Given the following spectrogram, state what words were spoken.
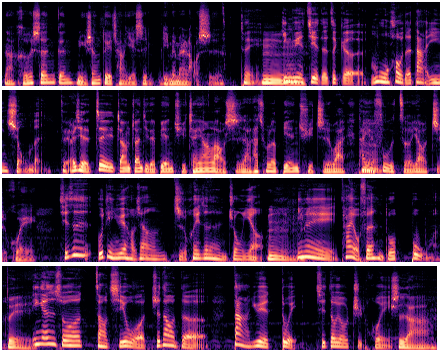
那和声跟女声对唱也是林美满老师，对，嗯，音乐界的这个幕后的大英雄们，对，而且这一张专辑的编曲陈阳老师啊，他除了编曲之外，他也负责要指挥。嗯，其实古典乐好像指挥真的很重要，嗯，因为它有分很多部嘛，对，应该是说早期我知道的大乐队。其实都有指挥，是啊，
